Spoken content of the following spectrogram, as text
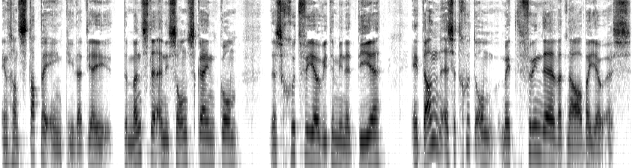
en gaan stappe entjie dat jy ten minste in die sonskyn kom. Dis goed vir jou Vitamiene D en dan is dit goed om met vriende wat naby jou is,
